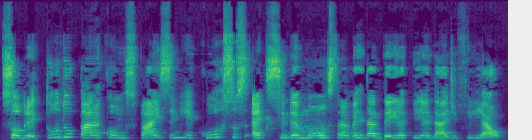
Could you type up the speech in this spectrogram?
Sobretudo para com os pais sem recursos é que se demonstra a verdadeira piedade filial.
